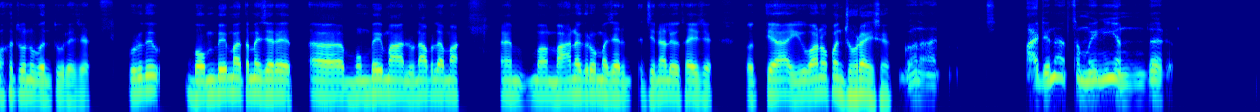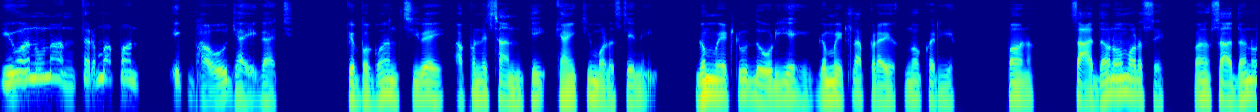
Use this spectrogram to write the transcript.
મહત્વનું બનતું રહે છે. ગુરુદેવ, બોમ્બેમાં તમે જ્યારે મુંબઈમાં લોનાવલામાં અને મહાનગરોમાં જ્યારે જિનાલયો થાય છે, તો ત્યાં યુવાનો પણ જોડાય છે? ઘણા આજના સમયની અંદર યુવાનોના અંતરમાં પણ એક ભાવો જાયગા છે કે ભગવાન સિવાય આપણને શાંતિ ક્યાંયથી મળશે નહીં. ગમે એટલું દોડીએ, ગમે એટલા પ્રયત્નો કરીએ, પણ સાધનો મળશે. પણ સાધનો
